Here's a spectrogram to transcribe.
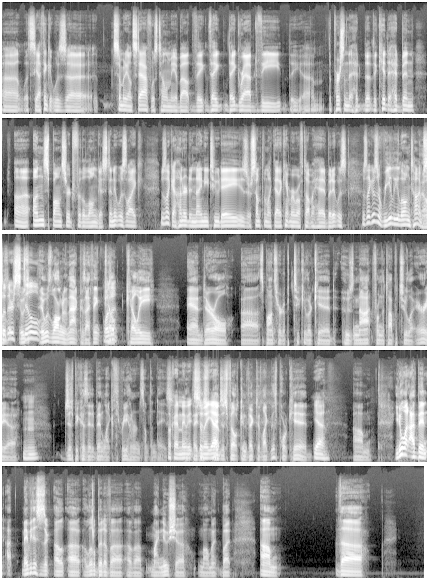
uh, let's see, I think it was uh, somebody on staff was telling me about they they they grabbed the the um, the person that had the, the kid that had been uh, unsponsored for the longest, and it was like it was like 192 days or something like that. I can't remember off the top of my head, but it was it was like it was a really long time. It so there's it was- still it was longer than that because I think Kel- Kelly and Daryl uh, sponsored a particular kid who's not from the Tapachula area. Just because it had been like 300 and something days. Okay, maybe- Like, they, so just, maybe- yeah. they just felt convicted. Like this poor kid. yeah Um, you know what? I've been uh, maybe this is a, a, a little bit of a of a minutia moment, but um, the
